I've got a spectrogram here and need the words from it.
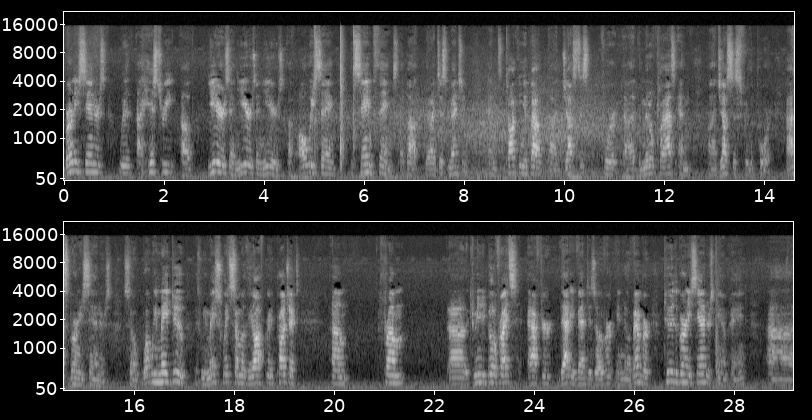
Bernie Sanders with a history of years and years and years of always saying the same things about that I just mentioned, and talking about uh, justice for uh, the middle class and uh, justice for the poor. That's Bernie Sanders. So what we may do is we may switch some of the off-grid projects um, from uh, the Community Bill of Rights after that event is over in November to the Bernie Sanders campaign. Uh,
